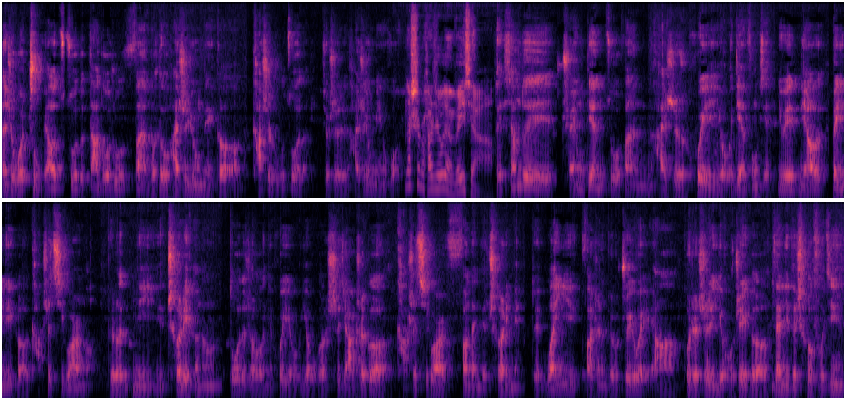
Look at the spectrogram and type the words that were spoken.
但是我主要做的大多数饭我都还是用那个卡式炉做的，就是还是用明火。那是不是还是有点危险啊？对，相对全用电做饭还是会有一点风险，因为你要备那个卡式气罐嘛。比如说你车里可能多的时候，你会有有个十几二十个卡式气罐放在你的车里面。对，万一发生比如追尾啊，或者是有这个在你的车附近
